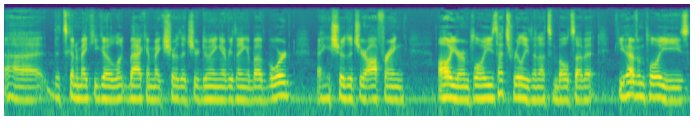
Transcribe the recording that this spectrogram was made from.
uh, that's going to make you go look back and make sure that you're doing everything above board, making sure that you're offering all your employees. That's really the nuts and bolts of it. If you have employees,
